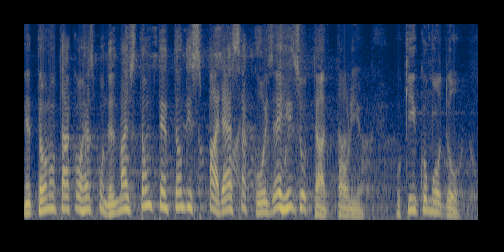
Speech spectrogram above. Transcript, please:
então não está correspondendo. Mas estão tentando espalhar essa coisa. É resultado, Paulinho. O que incomodou?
